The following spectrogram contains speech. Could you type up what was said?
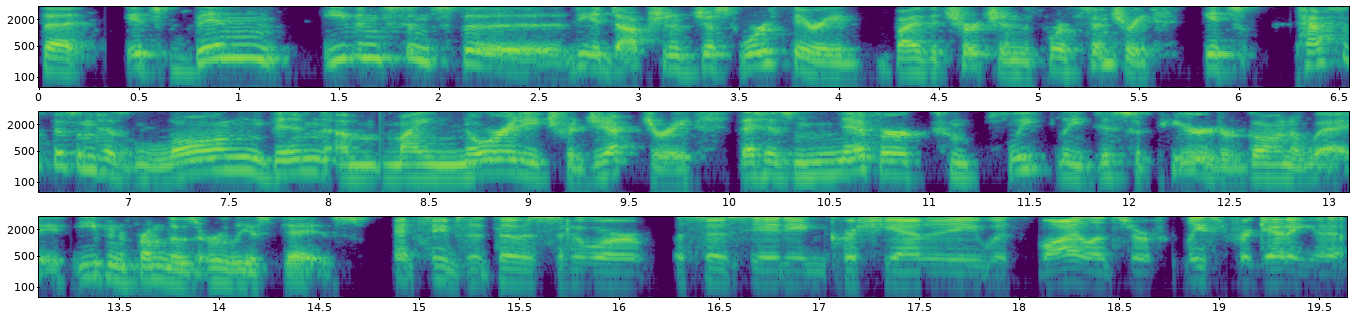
that it's been even since the the adoption of just war theory by the church in the 4th century, it's pacifism has long been a minority trajectory that has never completely disappeared or gone away even from those earliest days. It seems that those who are associating Christianity with violence are at least forgetting a,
